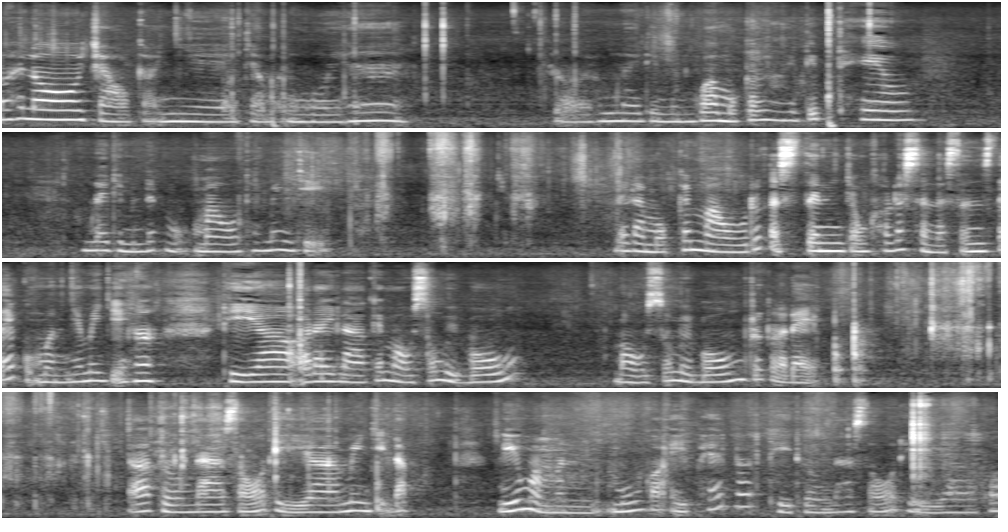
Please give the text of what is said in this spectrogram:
hello, chào cả nhà, chào mọi người ha. Rồi hôm nay thì mình qua một cái like tiếp theo. Hôm nay thì mình đắp một màu thôi mấy anh chị. Đây là một cái màu rất là xinh trong collection là sunset của mình nha mấy chị ha. Thì à, ở đây là cái màu số 14 Màu số 14 rất là đẹp. Đó thường đa số thì à, mấy anh chị đắp. Nếu mà mình muốn có iPad đó, thì thường đa số thì à, có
